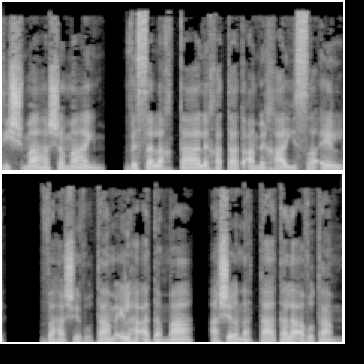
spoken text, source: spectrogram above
תשמע השמיים, וסלחת לחטאת עמך ישראל, והשבותם אל האדמה אשר נתת לאבותם.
